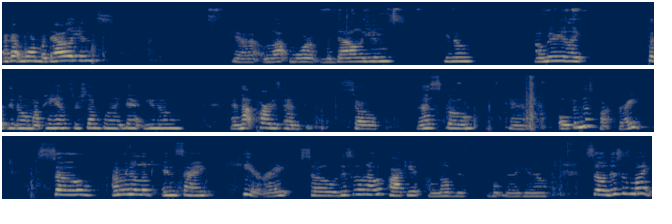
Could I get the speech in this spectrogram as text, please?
I got more medallions. Yeah, I got a lot more medallions, you know. I'll maybe like put it on my pants or something like that, you know. And that part is empty. So let's go and open this part, right? So I'm going to look inside here, right? So this is another pocket. I love this book bag, you know. So this is my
